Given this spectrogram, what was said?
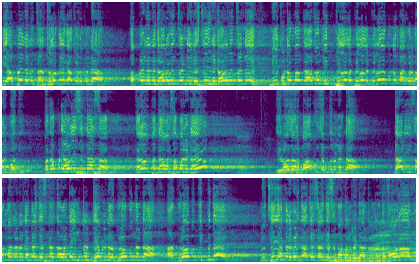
మీ అప్లైనర్ని చాలా చులకనగా చూడకుండా అప్లైనర్ని గౌరవించండి వెస్టేజ్ని గౌరవించండి. మీ కుటుంబం కాదు మీ పిల్లల పిల్లల పిల్లల కుటుంబాలు కూడా మారిపోద్ది. ఒకప్పుడు ఎవరి సిద్ధార్థ్ సార్? కరోర్ పద్దా వన్స్ ఈరోజు ఈ వాళ్ళ బాబు చెప్తున్నాడంట డాడీ సమ్మర్లో నన్ను ఎక్కడ తీసుకెళ్తావంటే ఇంటి టేబుల్ మీద గ్లోబ్ ఉందంట. ఆ గ్లోబ్ తిప్పితే నువ్వు చెయ్యి అక్కడ పెడితే ఆ తీసుకుపోతాను బిడ్డ అంటున్నాడంట పవర్ ఆఫ్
